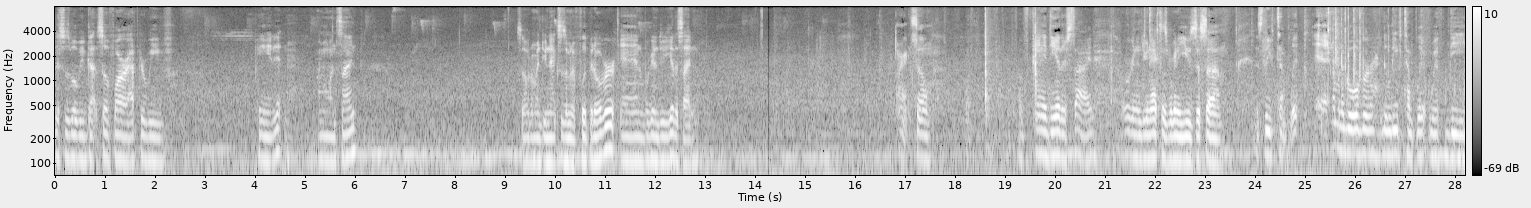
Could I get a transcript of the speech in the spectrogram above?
This is what we've got so far after we've painted it on one side. So what I'm going to do next is I'm going to flip it over and we're going to do the other side. Alright, so I've painted the other side. What we're going to do next is we're going to use this uh, this leaf template and I'm going to go over the leaf template with the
